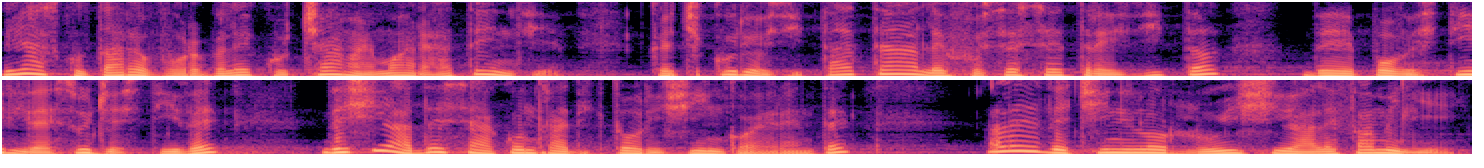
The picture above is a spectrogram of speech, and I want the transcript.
îi ascultară vorbele cu cea mai mare atenție, căci curiozitatea le fusese trezită de povestirile sugestive, deși adesea contradictorii și incoerente, ale vecinilor lui și ale familiei.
